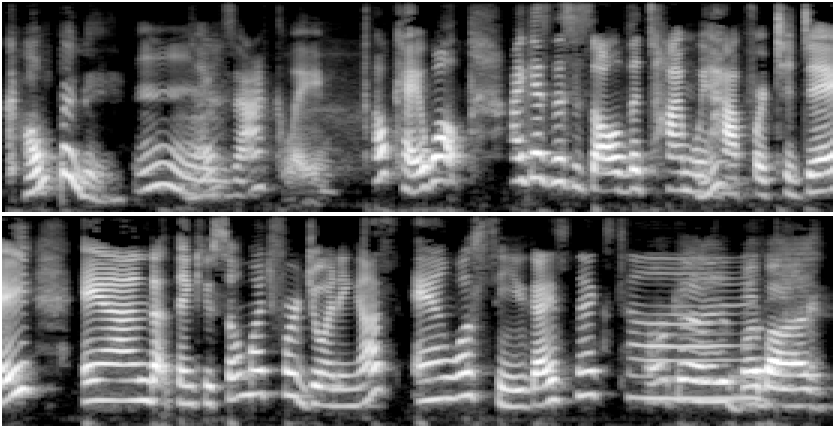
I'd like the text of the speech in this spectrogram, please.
company. Mm, Right? Exactly. Okay, well, I guess this is all the time we have for today. And thank you so much for joining us, and we'll see you guys next time. Okay. Bye bye.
